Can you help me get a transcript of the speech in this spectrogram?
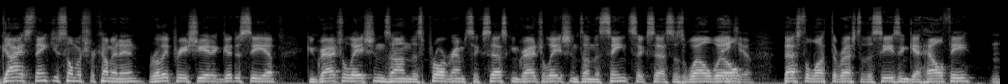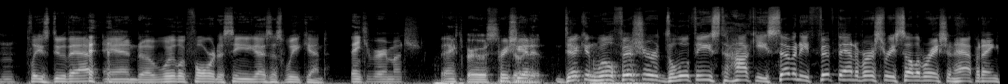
Guys, thank you so much for coming in. Really appreciate it. Good to see you. Congratulations on this program success. Congratulations on the Saints success as well, Will. Thank you. Best of luck the rest of the season. Get healthy. Mhm. Please do that. and uh, we look forward to seeing you guys this weekend. Thank you very much. Thanks, Bruce. Appreciate Enjoyed it. Dick and Will Fisher, Duluth East Hockey 75th anniversary celebration happening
